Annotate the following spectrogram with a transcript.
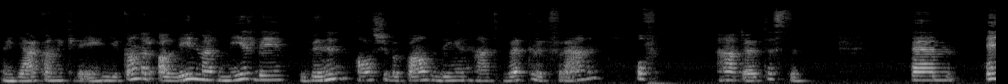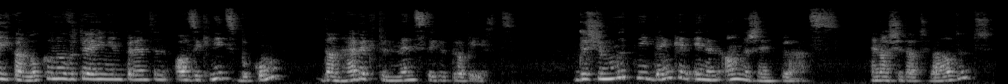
een ja kan ik krijgen. Je kan er alleen maar meer bij winnen als je bepaalde dingen gaat werkelijk vragen of gaat uittesten. Ehm, en je kan ook een overtuiging inprenten, als ik niets bekom, dan heb ik tenminste geprobeerd. Dus je moet niet denken in een ander zijn plaats. En als je dat wel doet,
